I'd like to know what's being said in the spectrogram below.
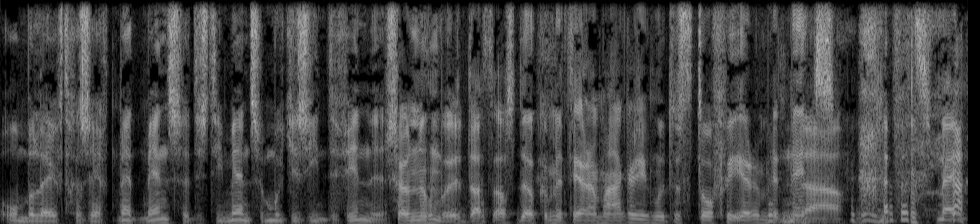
onbeleefd gezegd, met mensen. Dus die mensen moet je zien te vinden. Zo noemen we dat als documentairemaker. Je moet het stofferen met mensen. Nou, dat is mijn...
